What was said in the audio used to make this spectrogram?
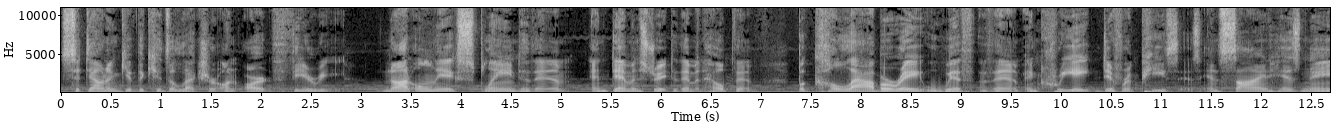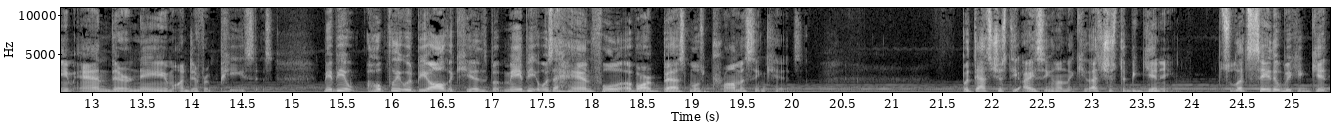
sit down and give the kids a lecture on art theory. Not only explain to them and demonstrate to them and help them, but collaborate with them and create different pieces and sign his name and their name on different pieces. Maybe, it, hopefully, it would be all the kids, but maybe it was a handful of our best, most promising kids. But that's just the icing on the cake. That's just the beginning. So let's say that we could get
